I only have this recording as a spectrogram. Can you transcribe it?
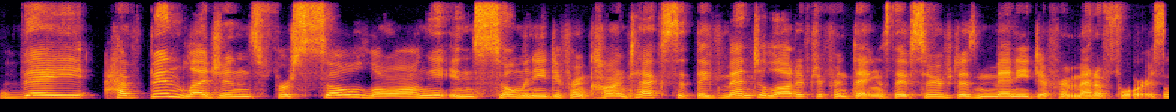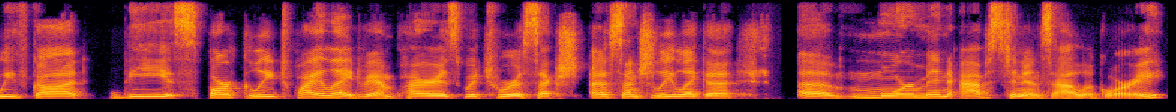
they have been legends for so long in so many different contexts that they've meant a lot of different things. They've served as many different metaphors. We've got the sparkly twilight vampires, which were essentially like a, a, Mormon abstinence allegory.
